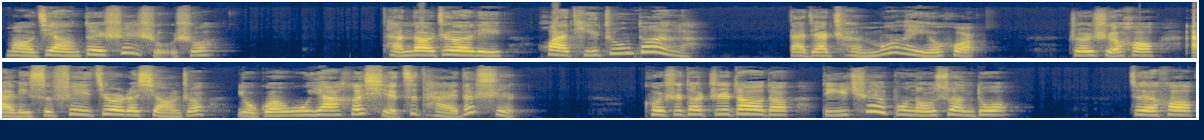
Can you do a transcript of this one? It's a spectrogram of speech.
帽匠对睡鼠说。谈到这里，话题中断了。大家沉默了一会儿。这时候，爱丽丝费劲儿地想着有关乌鸦和写字台的事，可是她知道的的确不能算多。最后，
